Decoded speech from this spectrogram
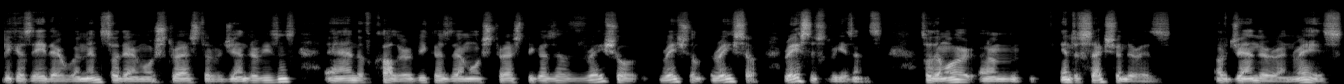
Because A, they're women, so they're more stressed for gender reasons, and of color because they're more stressed because of racial, racial, racial, racist reasons. So the more um, intersection there is of gender and race,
